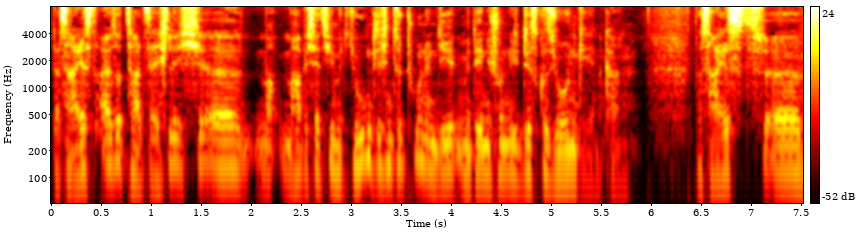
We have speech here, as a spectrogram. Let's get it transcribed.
Das heißt also tatsächlich, äh, habe ich jetzt hier mit Jugendlichen zu tun, in die, mit denen ich schon in die Diskussion gehen kann. Das heißt, äh,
